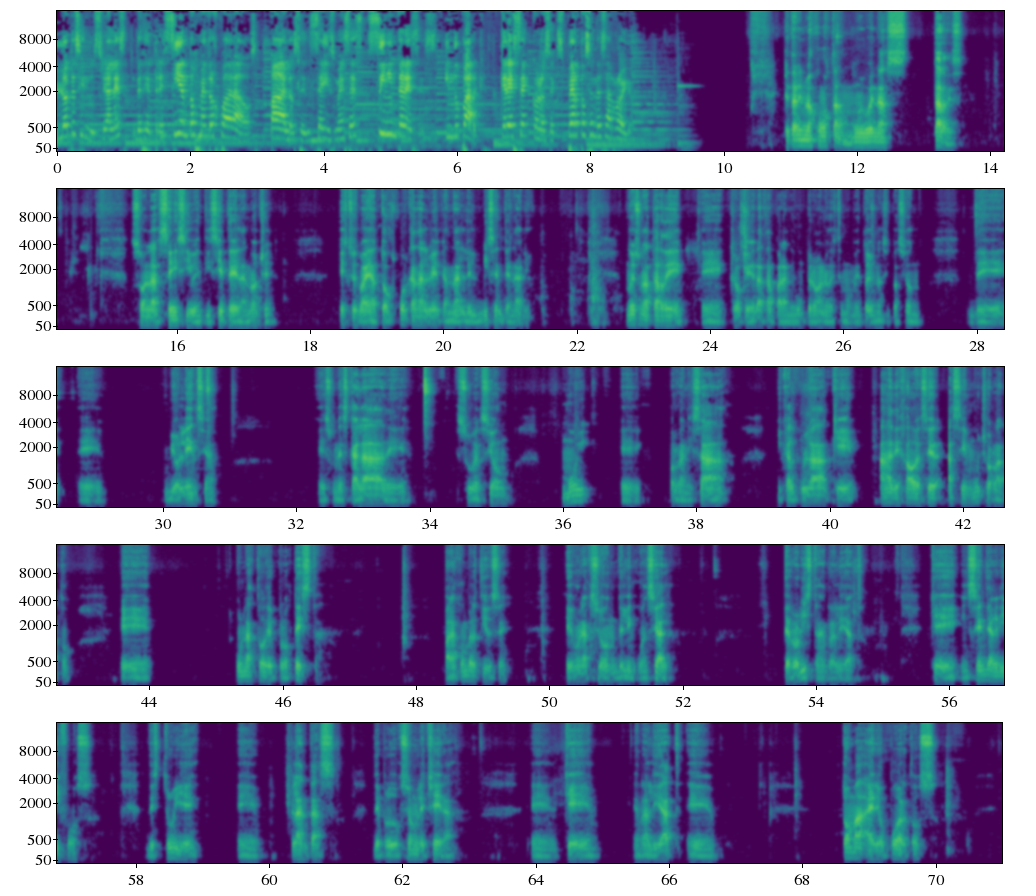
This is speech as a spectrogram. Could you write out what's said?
lotes industriales desde 300 metros cuadrados. Págalos en 6 meses sin intereses. Indupark Crece con los expertos en desarrollo. ¿Qué tal amigos? ¿Cómo están? Muy buenas tardes. Son las 6 y 27 de la noche. Esto es Vaya Talks por Canal B, el canal del Bicentenario. No es una tarde, eh, creo que grata para ningún peruano en este momento. Hay una situación de eh, violencia. Es una escalada de subversión muy eh, organizada y calculada que ha dejado de ser hace mucho rato eh, un acto de protesta para convertirse en una acción delincuencial, terrorista en realidad, que incendia grifos, destruye eh, plantas de producción lechera, que en realidad eh, toma aeropuertos,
